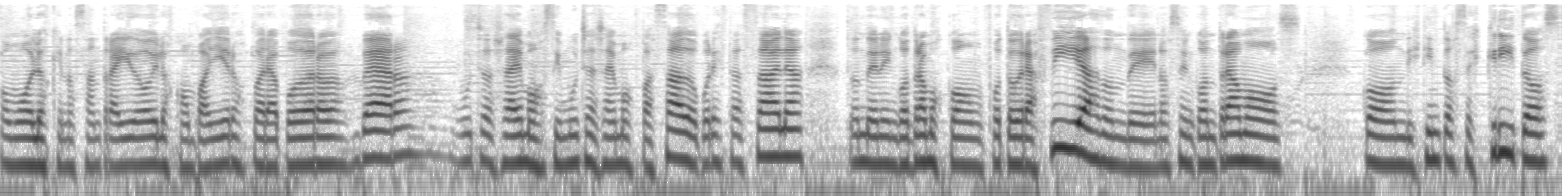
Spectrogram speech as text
como los que nos han traído hoy los compañeros para poder ver. Muchos ya hemos y muchas ya hemos pasado por esta sala, donde nos encontramos con fotografías, donde nos encontramos con distintos escritos.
